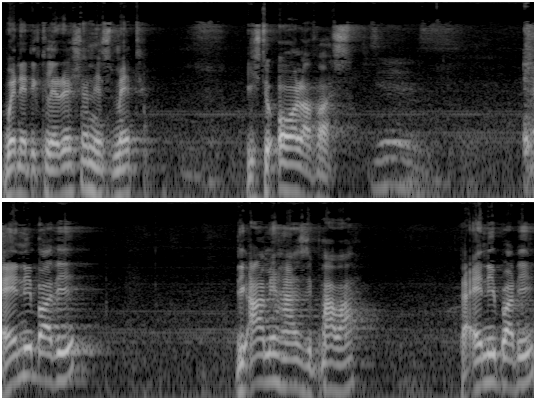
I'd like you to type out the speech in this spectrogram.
When a declaration is made, it's to all of us. Yes. Anybody, the army has the power that anybody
